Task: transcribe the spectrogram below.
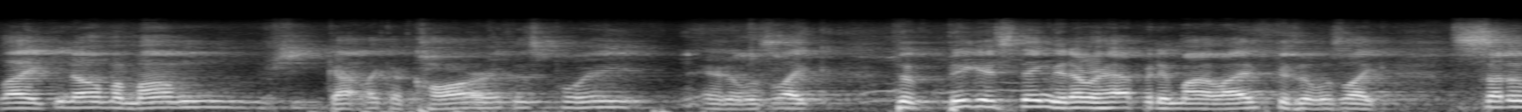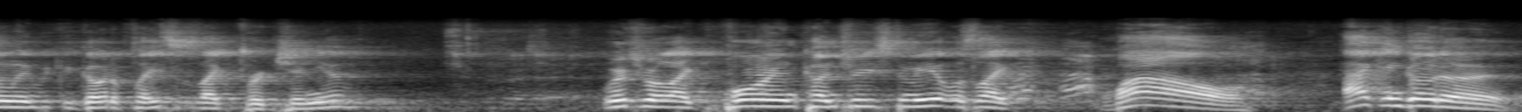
Like, you know, my mom, she got like a car at this point, and it was like the biggest thing that ever happened in my life because it was like suddenly we could go to places like Virginia, which were like foreign countries to me. It was like, wow, I can go to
